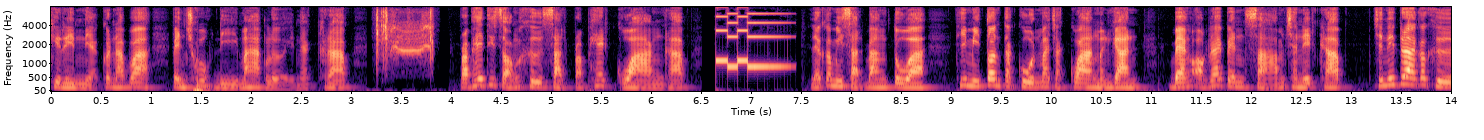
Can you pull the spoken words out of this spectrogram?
คิรินเนี่ยก็นับว่าเป็นโชคดีมากเลยนะครับ ประเภทที่สองก็คือสัตว์ประเภทกวางครับ แล้วก็มีสัตว์บางตัวที่มีต้นตระกูลมาจากกวางเหมือนกัน แบ่งออกได้เป็น 3 ชนิดครับ ชนิดแรกก็คือ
